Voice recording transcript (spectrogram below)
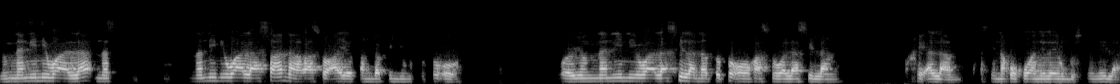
Yung naniniwala, nas, naniniwala sana kaso ayaw tanggapin yung totoo. Or yung naniniwala sila na totoo kaso wala silang pakialam kasi nakukuha nila yung gusto nila.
